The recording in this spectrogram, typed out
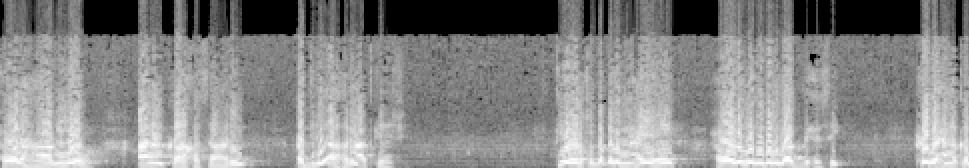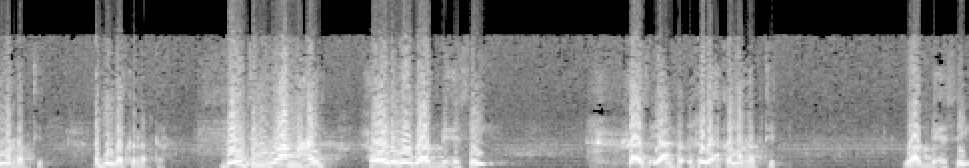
xoolahaagiyo aanan kaa khasaarin ajri aakhirin aad ka heshay. Tii hore sadaqada maxay ahayd? Xoolihii idil waad bixisay. Ribaxna kama rabtid ajri baad ka rabtaa dayntana waa maxay? Xoolihii waad bixisay. Ribax kama rabtid waad bixisay.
